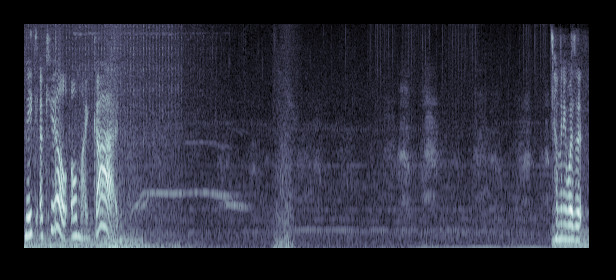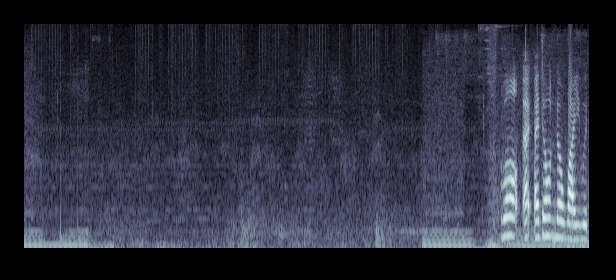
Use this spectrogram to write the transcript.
make a kill. Oh my god. How many was it? Well, I, I don't know why you would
